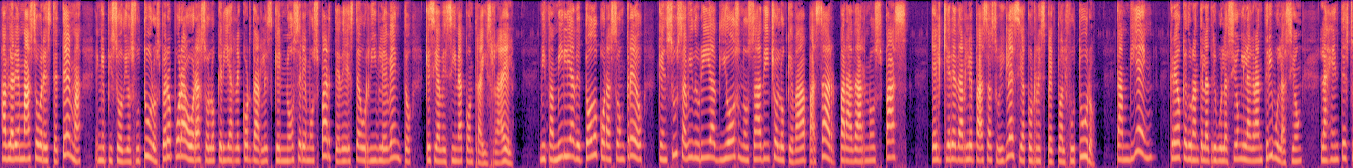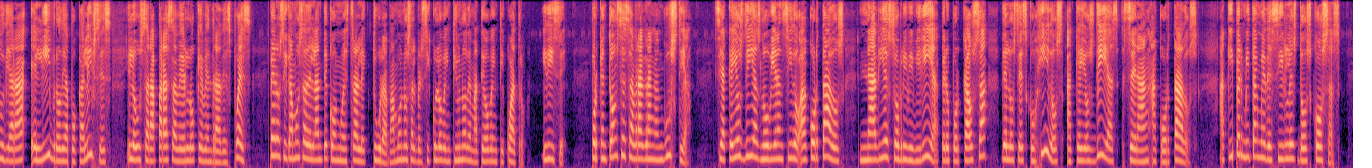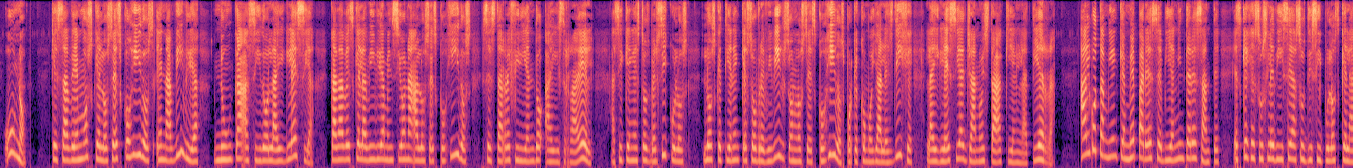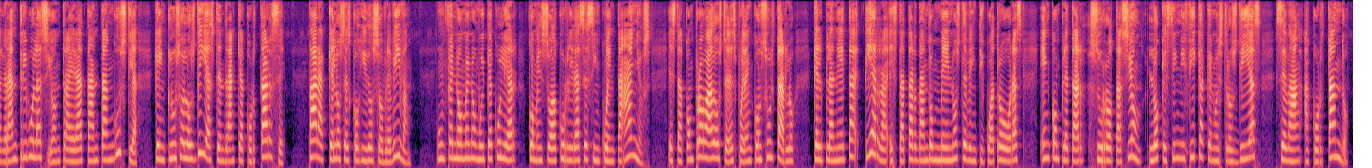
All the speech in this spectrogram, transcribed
Hablaré más sobre este tema en episodios futuros, pero por ahora solo quería recordarles que no seremos parte de este horrible evento que se avecina contra Israel. Mi familia de todo corazón creo que en su sabiduría Dios nos ha dicho lo que va a pasar para darnos paz. Él quiere darle paz a su iglesia con respecto al futuro. También creo que durante la tribulación y la gran tribulación la gente estudiará el libro de Apocalipsis y lo usará para saber lo que vendrá después. Pero sigamos adelante con nuestra lectura. Vámonos al versículo 21 de Mateo 24. Y dice, porque entonces habrá gran angustia si aquellos días no hubieran sido acortados, nadie sobreviviría, pero por causa de los escogidos, aquellos días serán acortados. Aquí permítanme decirles dos cosas. Uno, que sabemos que los escogidos en la Biblia nunca ha sido la iglesia. Cada vez que la Biblia menciona a los escogidos, se está refiriendo a Israel. Así que en estos versículos los que tienen que sobrevivir son los escogidos, porque como ya les dije, la iglesia ya no está aquí en la tierra. Algo también que me parece bien interesante es que Jesús le dice a sus discípulos que la gran tribulación traerá tanta angustia que incluso los días tendrán que acortarse para que los escogidos sobrevivan. Un fenómeno muy peculiar comenzó a ocurrir hace 50 años. Está comprobado, ustedes pueden consultarlo, que el planeta Tierra está tardando menos de 24 horas en completar su rotación, lo que significa que nuestros días se van acortando.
